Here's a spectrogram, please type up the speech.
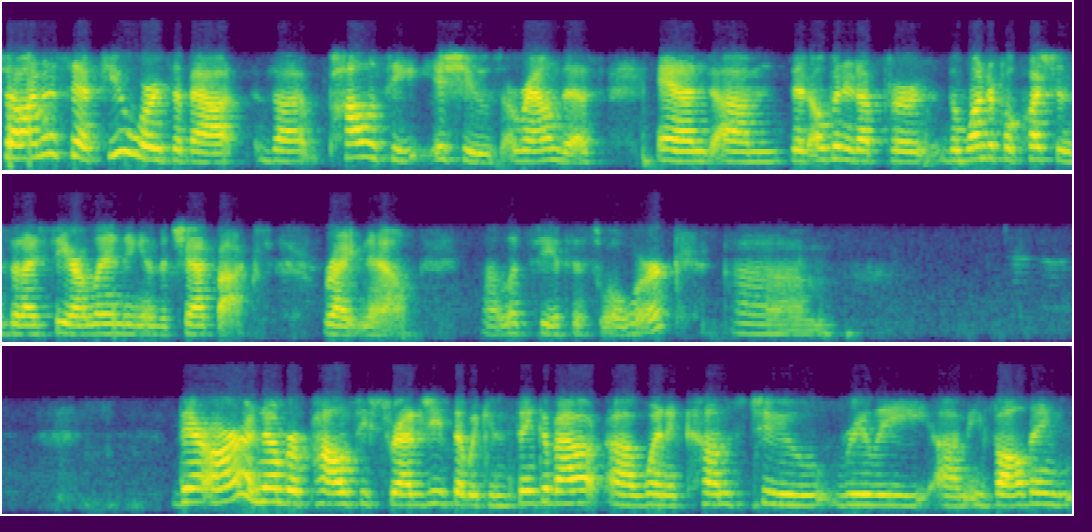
So I'm going to say a few words about the policy issues around this and um, then open it up for the wonderful questions that I see are landing in the chat box right now. Uh, let's see if this will work. Um, there are a number of policy strategies that we can think about uh, when it comes to really um, evolving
